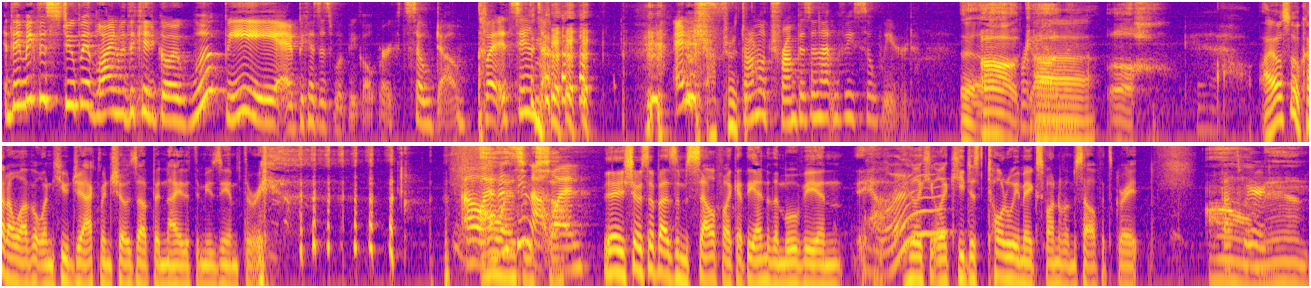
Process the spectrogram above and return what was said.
They make this stupid line with the kid going "Whoopi" and because it's Whoopi Goldberg. It's so dumb, but it stands out. and Donald Trump is in that movie. So weird. Oh God. Uh, Ugh. I also kind of love it when Hugh Jackman shows up at night at the Museum Three. Oh, I haven't as seen that one. yeah, he shows up as himself like at the end of the movie, and yeah, What? like he, like he just totally makes fun of himself. It's great. Oh, weird. Man.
